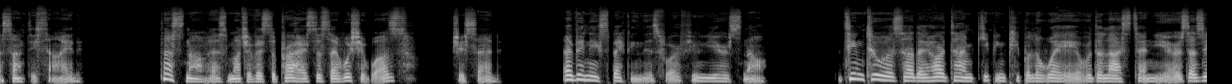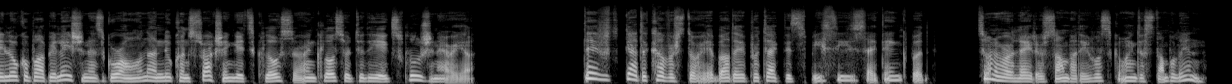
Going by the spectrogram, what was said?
Asanti sighed. That's not as much of a surprise as I wish it was, she said. I've been expecting this for a few years now. Team 2 has had a hard time keeping people away over the last 10 years as the local population has grown and new construction gets closer and closer to the exclusion area. They've got a cover story about a protected species, I think, but sooner or later somebody was going to stumble in.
